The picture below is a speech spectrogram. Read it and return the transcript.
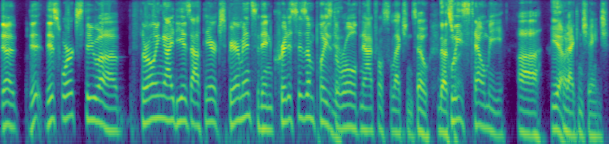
the, th- this works through uh, throwing ideas out there, experiments, and then criticism plays yeah. the role of natural selection. So That's please right. tell me uh, yeah. what I can change.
